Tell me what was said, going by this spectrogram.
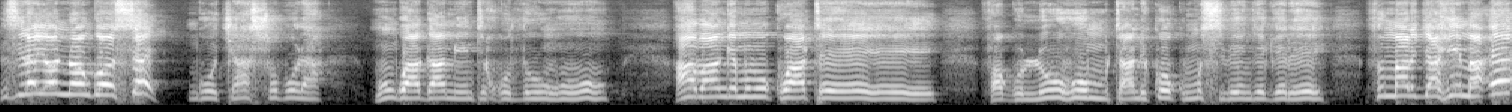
nzireyo nongose ng'okyasobola mungu agambye nti khudhuhu. Abange mumukwate. Faguluhu mutandike okumusiba enjegere. Thumma aljahima e?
